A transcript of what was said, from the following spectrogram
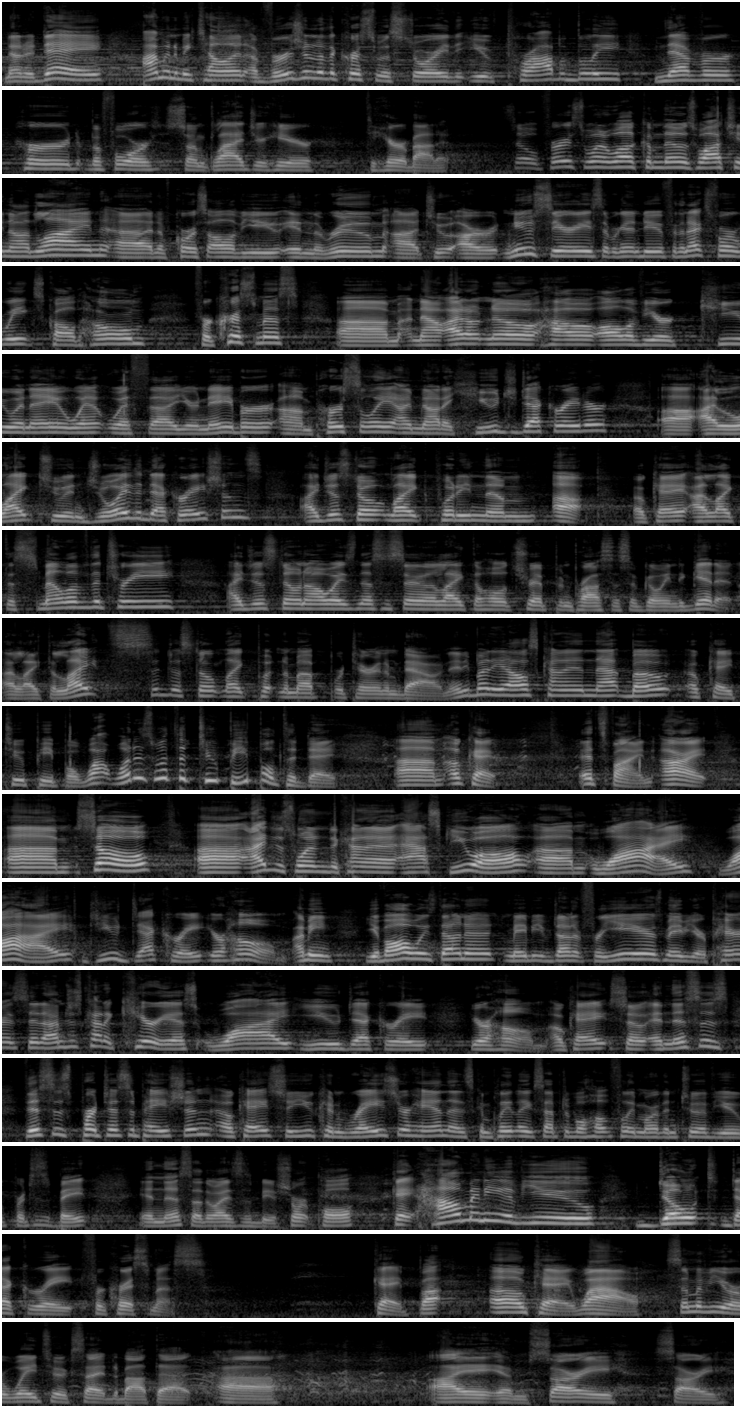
Now, today, I'm going to be telling a version of the Christmas story that you've probably never heard before, so I'm glad you're here to hear about it. So, first, I want to welcome those watching online, uh, and of course, all of you in the room, uh, to our new series that we're going to do for the next four weeks called Home for Christmas. Um, now, I don't know how all of your Q and A went with uh, your neighbor. Um, personally, I'm not a huge decorator. Uh, I like to enjoy the decorations. I just don't like putting them up okay? I like the smell of the tree. I just don't always necessarily like the whole trip and process of going to get it. I like the lights. I just don't like putting them up or tearing them down. Anybody else kind of in that boat? Okay, two people. What, what is with the two people today? Um, okay. It's fine. All right. Um, so uh, I just wanted to kind of ask you all um, why, why do you decorate your home? I mean, you've always done it. Maybe you've done it for years. Maybe your parents did. I'm just kind of curious why you decorate your home. Okay. So and this is this is participation. Okay. So you can raise your hand. That is completely acceptable. Hopefully, more than two of you participate in this. Otherwise, this will be a short poll. Okay. How many of you don't decorate for Christmas? Okay. But Okay, wow. Some of you are way too excited about that. Uh, I am sorry, sorry.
